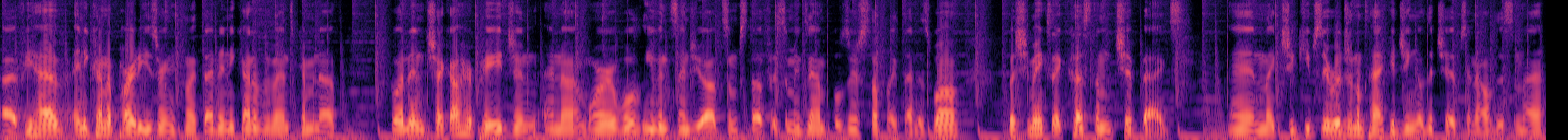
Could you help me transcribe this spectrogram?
Uh, if you have any kind of parties or anything like that, any kind of events coming up, go ahead and check out her page and and um, or we'll even send you out some stuff, some examples or stuff like that as well. But she makes like custom chip bags, and like she keeps the original packaging of the chips and all this and that,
